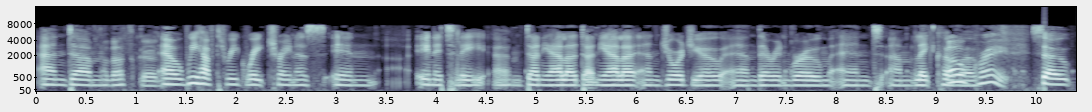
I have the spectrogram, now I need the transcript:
and um, Mm-hmm. Oh, that's good. uh, we have three great trainers in in Italy: um, Daniela, Daniela, and Giorgio, and they're in Rome and um, Lake Como. oh, great. So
